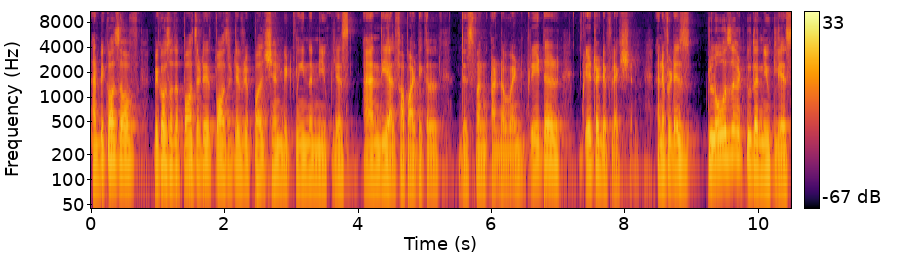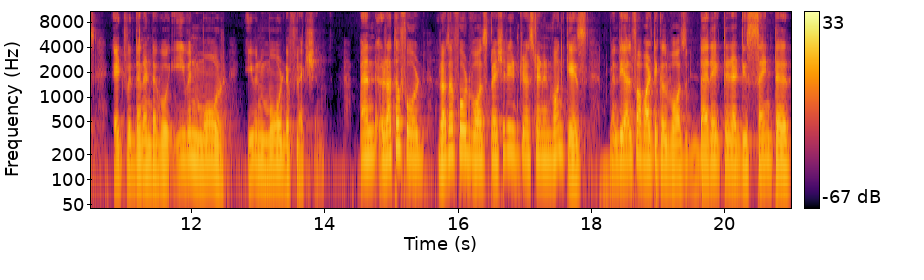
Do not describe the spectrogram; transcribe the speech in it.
And because of because of the positive positive repulsion between the nucleus and the alpha particle this one underwent greater greater deflection. And if it is closer to the nucleus it would then undergo even more even more deflection. And Rutherford, Rutherford was especially interested in one case when the alpha particle was directed at the center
